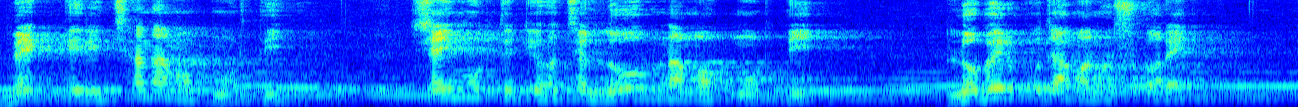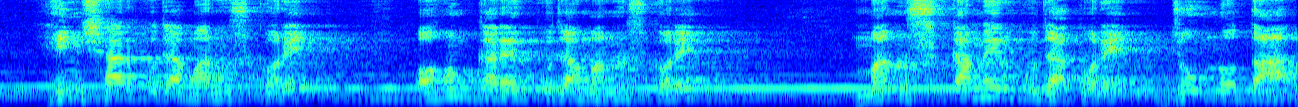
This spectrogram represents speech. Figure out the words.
ব্যক্তির ইচ্ছা নামক মূর্তি। সেই মূর্তিটি হচ্ছে লোভ নামক মূর্তি। লোভের পূজা মানুষ করে, হিংসার পূজা মানুষ করে, অহংকারের পূজা মানুষ করে, মানুষ কামের পূজা করে, যৌনতা,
